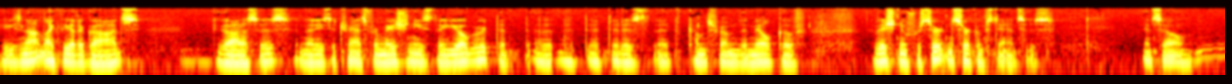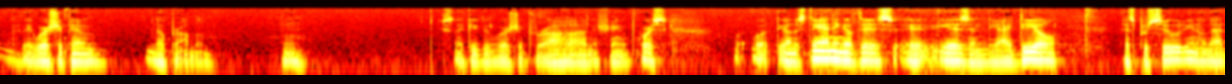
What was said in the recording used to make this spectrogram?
He's not like the other gods, the goddesses, and that he's a transformation. He's the yogurt that, uh, that, that is that comes from the milk of Vishnu for certain circumstances. And so, they worship him, no problem. Hmm. Just like you can worship Varaha and the Shring. Of course, what the understanding of this is and the ideal that's pursued, you know, that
